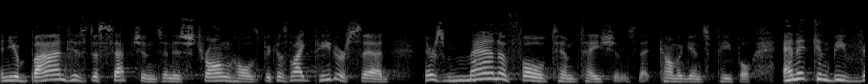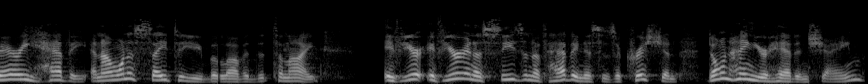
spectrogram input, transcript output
and you bind his deceptions and his strongholds because like Peter said, there's manifold temptations that come against people and it can be very heavy. And I want to say to you, beloved, that tonight, if you're, if you're in a season of heaviness as a Christian, don't hang your head in shame.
